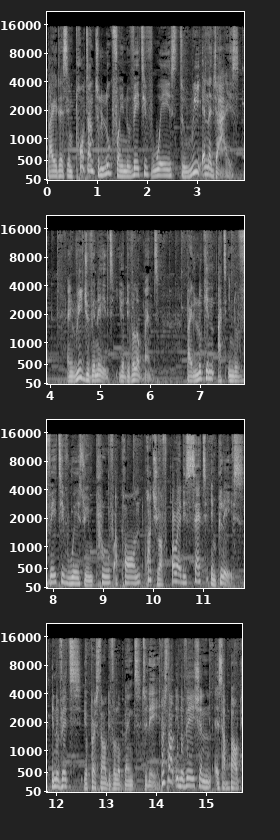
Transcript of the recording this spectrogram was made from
But it is important to look for innovative ways to re energize and rejuvenate your development by looking at innovative ways to improve upon what you have already set in place. Innovate your personal development today. Personal innovation is about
